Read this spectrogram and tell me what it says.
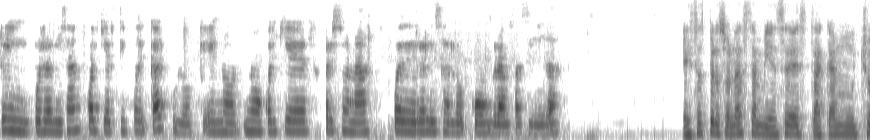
y pues realizan cualquier tipo de cálculo que no, no cualquier persona puede realizarlo con gran facilidad. Estas personas también se destacan mucho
